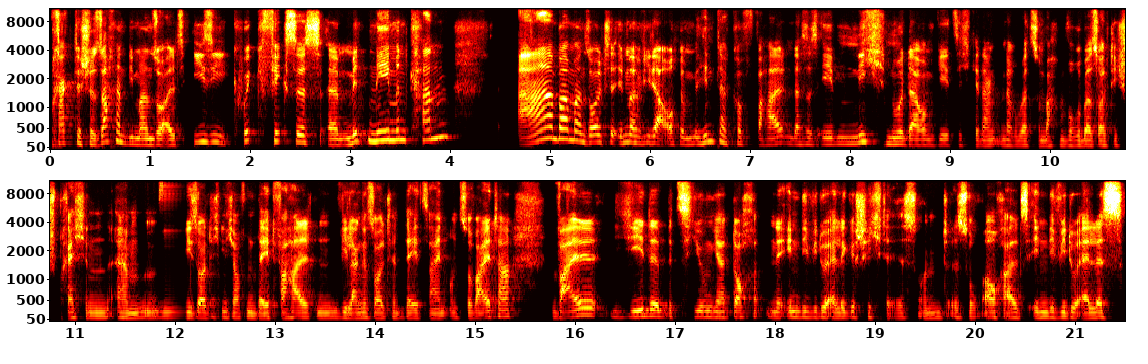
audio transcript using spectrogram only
praktische Sachen, die man so als easy Quick Fixes äh, mitnehmen kann aber man sollte immer wieder auch im Hinterkopf behalten, dass es eben nicht nur darum geht, sich Gedanken darüber zu machen, worüber sollte ich sprechen, ähm, wie sollte ich mich auf einem Date verhalten, wie lange sollte ein Date sein und so weiter, weil jede Beziehung ja doch eine individuelle Geschichte ist und so auch als individuelles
